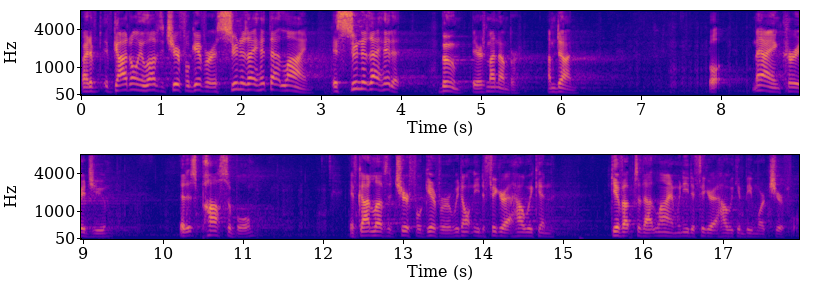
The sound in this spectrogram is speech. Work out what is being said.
Right? If, if God only loves a cheerful giver, as soon as I hit that line, as soon as I hit it, boom, there's my number. I'm done. Well, may I encourage you that it's possible, if God loves a cheerful giver, we don't need to figure out how we can give up to that line. We need to figure out how we can be more cheerful.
